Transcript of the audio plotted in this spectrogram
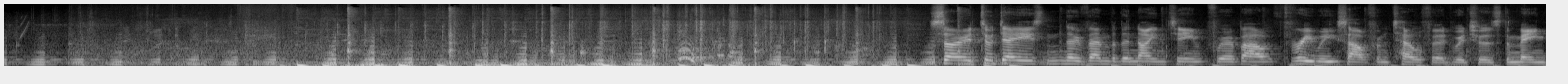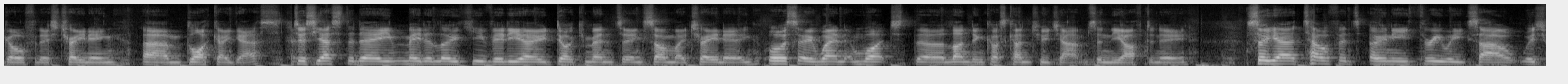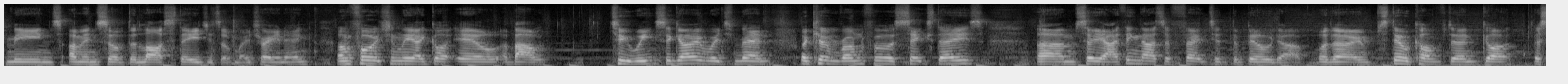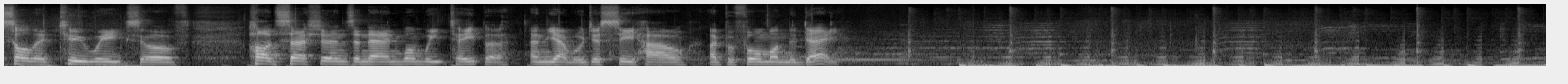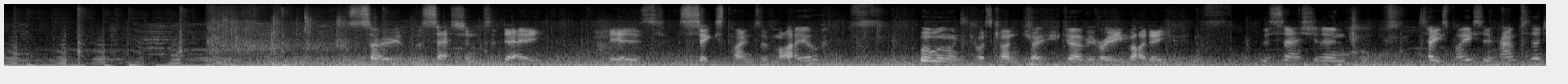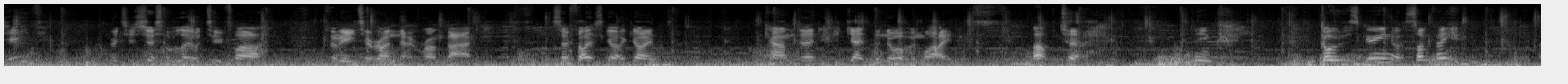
So today is November the 19th. We're about three weeks out from Telford, which was the main goal for this training um, block, I guess. Just yesterday, made a low-key video documenting some of my training. Also went and watched the London Cross Country Champs in the afternoon. So yeah, Telford's only three weeks out, which means I'm in sort of the last stages of my training. Unfortunately, I got ill about two weeks ago, which meant I couldn't run for six days. Um, so yeah, I think that's affected the build up. Although still confident, got a solid two weeks of hard sessions and then one week taper. And yeah, we'll just see how I perform on the day. So the session today is six times a mile, all in cross country, gonna be really muddy. The session takes place in Hampstead Heath, which is just a little too far for me to run there and run back. So first gotta go into Camden, get the Northern Line up to, I think, Golders Green or something,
